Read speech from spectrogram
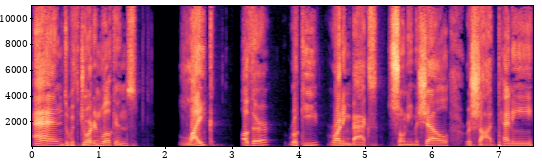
And with Jordan Wilkins, like other rookie running backs, Sony Michel, Rashad Penny,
